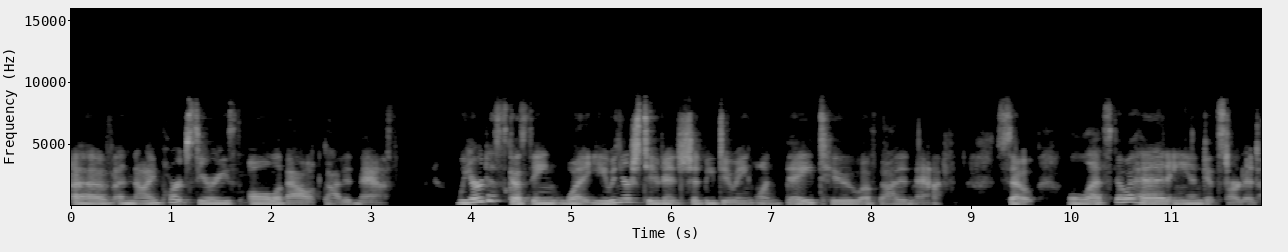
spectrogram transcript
of a nine part series all about guided math. We are discussing what you and your students should be doing on day two of guided math. So let's go ahead and get started.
